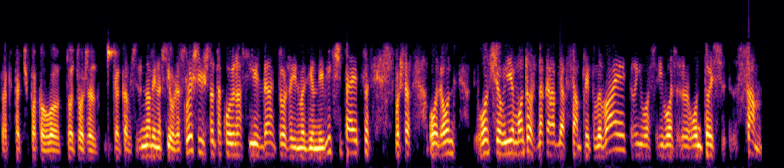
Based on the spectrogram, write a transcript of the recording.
то, тоже, как, наверное, все уже слышали, что такое у нас есть, да, тоже инвазивный вид считается, потому что он, он, он все время, он тоже на кораблях сам приплывает, его, его, он, то есть, сам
